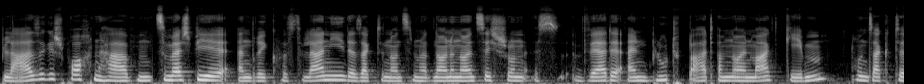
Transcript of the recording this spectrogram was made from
Blase gesprochen haben. Zum Beispiel André Costolani, der sagte 1999 schon, es werde ein Blutbad am neuen Markt geben und sagte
